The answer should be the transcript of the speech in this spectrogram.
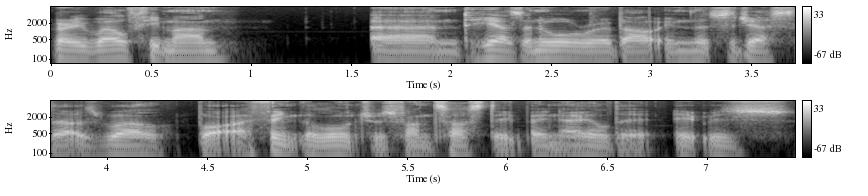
very wealthy man, and he has an aura about him that suggests that as well. But I think the launch was fantastic. They nailed it. It was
